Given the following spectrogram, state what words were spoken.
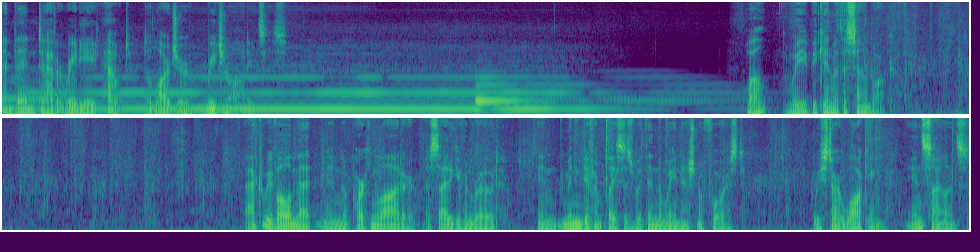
and then to have it radiate out to larger regional audiences. Well, we begin with a sound walk. After we've all met in a parking lot or beside a given road, in many different places within the Wayne National Forest, we start walking in silence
